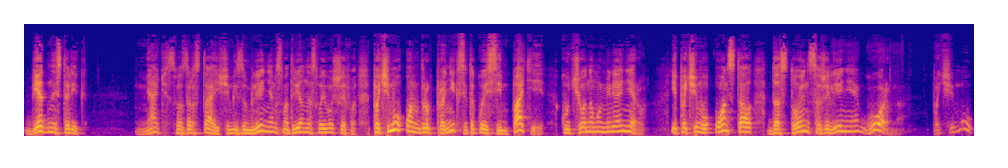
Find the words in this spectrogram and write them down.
бедный старик. Мяч с возрастающим изумлением смотрел на своего шефа. Почему он вдруг проникся такой симпатией к ученому-миллионеру? И почему он стал достоин сожаления горно? Почему?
